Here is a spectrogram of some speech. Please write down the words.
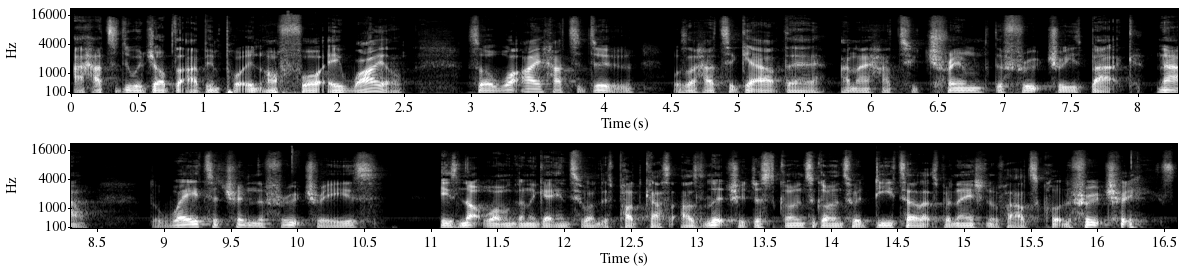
I had to do a job that I've been putting off for a while. So what I had to do was I had to get out there and I had to trim the fruit trees back. Now, the way to trim the fruit trees is not what I'm going to get into on this podcast. I was literally just going to go into a detailed explanation of how to cut the fruit trees,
